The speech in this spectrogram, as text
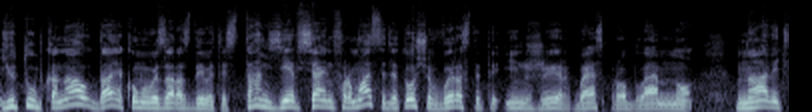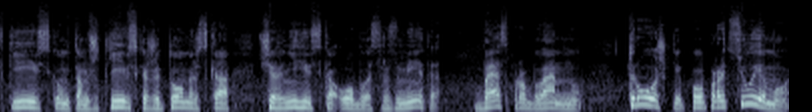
YouTube канал, да, якому ви зараз дивитесь, там є вся інформація для того, щоб виростити інжир безпроблемно. Навіть в Київському, там Київська, Житомирська, Чернігівська область, розумієте? Безпроблемно. Трошки попрацюємо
